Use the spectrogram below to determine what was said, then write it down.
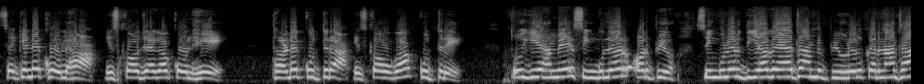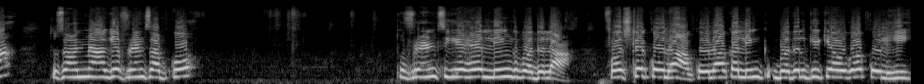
सेकेंड है कोल्हा. इसका हो जाएगा कोल्हे. थर्ड है कुतरा. इसका होगा कुतरे. तो ये हमें सिंगुलर और प्योर सिंगुलर दिया गया था, हमें प्यूरल करना था. तो समझ में आ गया फ्रेंड्स आपको? तो फ्रेंड्स ये है लिंग बदला। फ़र्स्ट है कोल्हा। कोल्हा का लिंग बदल के क्या होगा? कोल्ही।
